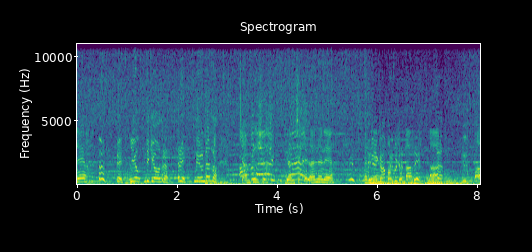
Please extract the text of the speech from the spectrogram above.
అన్నయ్య నీకేమవుతురా అరే నేను ఉన్నాను ఛాంపియన్షిప్ గెలిచాను అన్నయ్య నేను కాపాడుకుంటాను ఆ, ఆ,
